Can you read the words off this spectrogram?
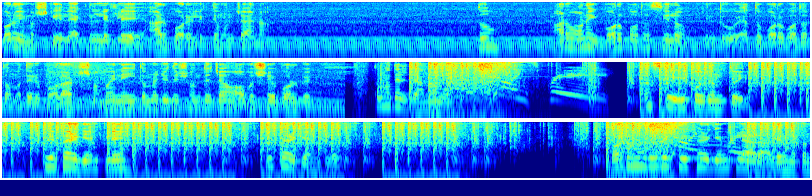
বড়ই মুশকিল, একদিন লিখলে আর পরে লিখতে মন চায় না। তো আরও অনেক বড় কথা ছিল কিন্তু এত বড় কথা তোমাদের বলার সময় নেই। তোমরা যদি শুনতে চাও, অবশ্যই বলবে। তোমাদের জানাব আজকে এই পর্যন্তই। Free fire game play free fire game play বর্তমান যুগে ফ্রি ফায়ার গেম প্লে আর আগের মতন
